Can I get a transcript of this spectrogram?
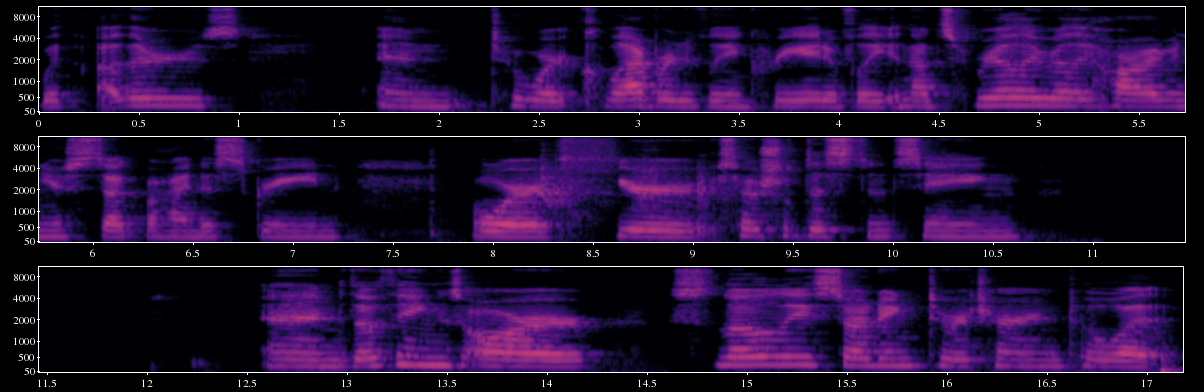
with others and to work collaboratively and creatively and that's really really hard when you're stuck behind a screen or you're social distancing. And though things are slowly starting to return to what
